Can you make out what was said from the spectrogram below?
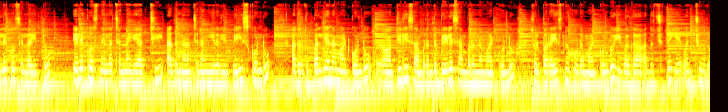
ಎಲೆಕೋಸೆಲ್ಲ ಇತ್ತು ಎಲೆಕೋಸನ್ನೆಲ್ಲ ಚೆನ್ನಾಗಿ ಹಚ್ಚಿ ಅದನ್ನು ಚೆನ್ನಾಗಿ ನೀರಲ್ಲಿ ಬೇಯಿಸ್ಕೊಂಡು ಅದರದ್ದು ಪಲ್ಯನ ಮಾಡಿಕೊಂಡು ತಿಳಿ ಸಾಂಬಾರು ಅಂದರೆ ಬೇಳೆ ಸಾಂಬಾರನ್ನು ಮಾಡಿಕೊಂಡು ಸ್ವಲ್ಪ ರೈಸ್ನು ಕೂಡ ಮಾಡಿಕೊಂಡು ಇವಾಗ ಅದ್ರ ಜೊತೆಗೆ ಒಂಚೂರು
